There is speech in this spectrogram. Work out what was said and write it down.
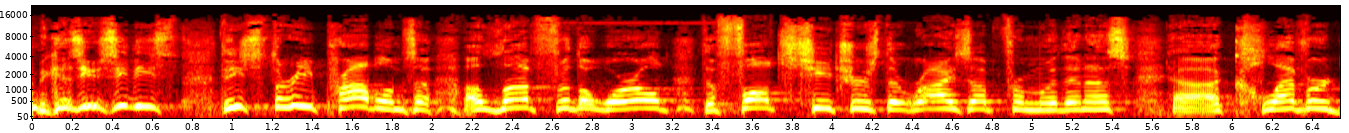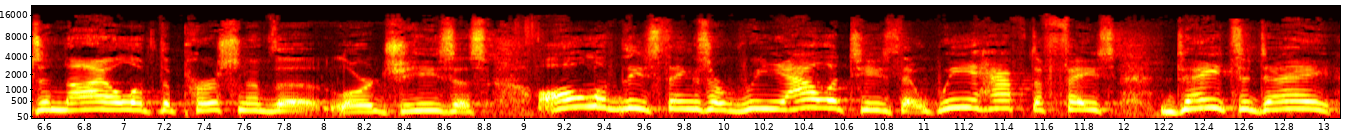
Because you see these, these three problems a, a, love for the world, the false teachers that rise up from within us, uh, a clever denial of the person of the Lord Jesus. All of these things are realities that we have to face day to day,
